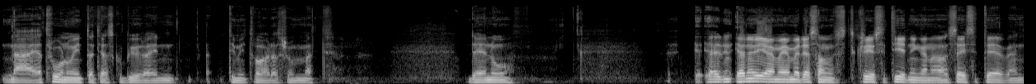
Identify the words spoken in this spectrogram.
nej, jag tror nog inte att jag skulle bjuda in till mitt vardagsrum. Det är nog... Jag, jag nöjer mig med det som skrivs i tidningarna och sägs i TV.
